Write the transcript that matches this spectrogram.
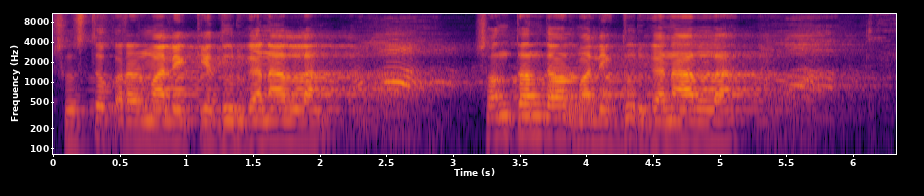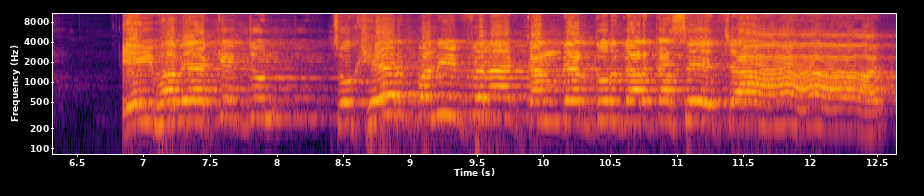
সুস্থ করার মালিক কে? দুর্গা না আল্লাহ? সন্তান দেওয়ার মালিক দুর্গা না আল্লাহ? এইভাবে এক একজন চোখের পানি ফেলা কান্দের দুর্গার কাছে চায়।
